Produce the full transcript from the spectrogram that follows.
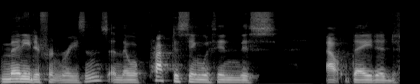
many different reasons and they were practicing within this outdated,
